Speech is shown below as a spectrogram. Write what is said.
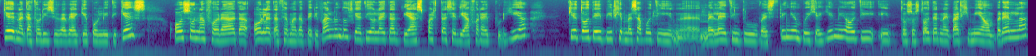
και να καθορίζει βέβαια και πολιτικές όσον αφορά τα, όλα τα θέματα περιβάλλοντος γιατί όλα ήταν διάσπαρτα σε διάφορα υπουργεία και τότε υπήρχε μέσα από τη ε, μελέτη του Βεστρίνγκεν που είχε γίνει ότι το σωστό ήταν να υπάρχει μία ομπρέλα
